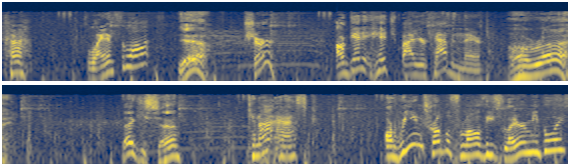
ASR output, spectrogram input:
Huh. Lancelot? Yeah. Sure. I'll get it hitched by your cabin there. All right. Thank you, son. Can I ask, are we in trouble from all these Laramie boys?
